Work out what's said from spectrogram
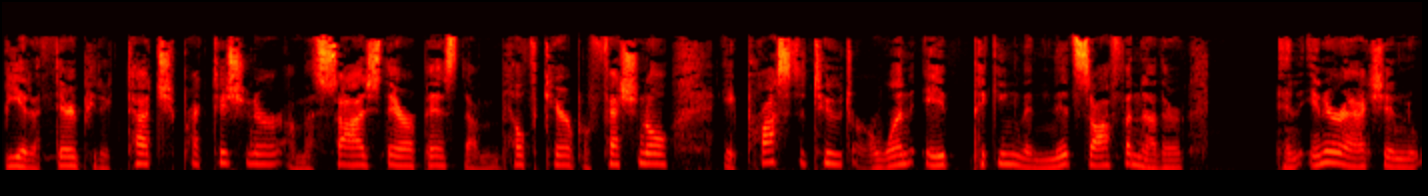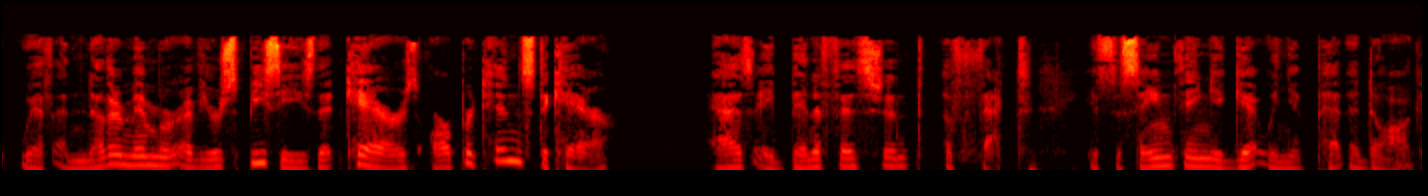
be it a therapeutic touch practitioner, a massage therapist, a healthcare professional, a prostitute, or one ape picking the nits off another, an interaction with another member of your species that cares or pretends to care has a beneficent effect. It's the same thing you get when you pet a dog.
